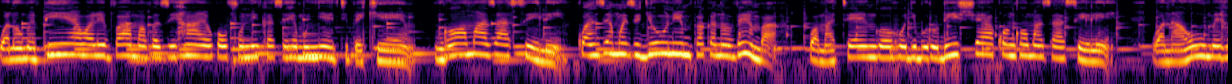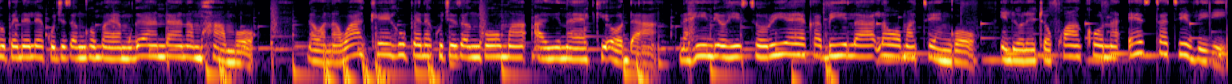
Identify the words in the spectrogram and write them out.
Wanaume pia walivaa mavazi hayo kwa kufunika sehemu nyeti pekee. Ngoma za asili. Kuanzia mwezi Juni mpaka Novemba, Wamatengo hujiburudisha kwa ngoma za asili. Wanaume hupendelea kucheza ngoma ya mganda na mhambo na wanawake hupenda kucheza ngoma aina ya kioda. Na hii ndiyo historia ya kabila la Wamatengo iliyoletwa kwako na Esta TV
